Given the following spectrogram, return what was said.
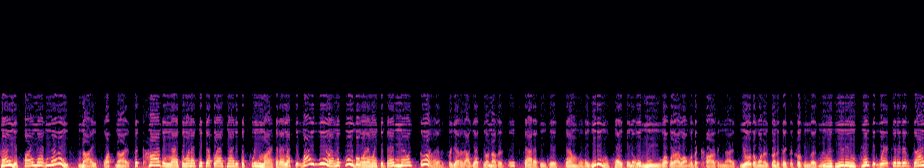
trying to find that knife. Knife? What knife? The carving knife, the one I picked up last night at the flea market. I left it right here on the table when I went to bed, and now it's gone. Forget it. Forget it. I'll get you another. It's got to be here somewhere. You didn't take it, No, did you? me. What would I want with a carving knife? You're the one who's going to take the cooking lesson. Well, if you didn't take it, where could it have got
